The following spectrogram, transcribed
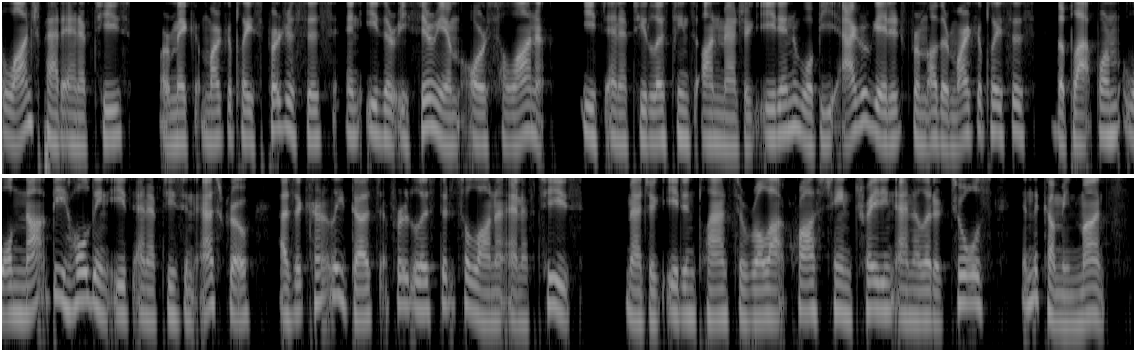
Launchpad NFTs or make marketplace purchases in either Ethereum or Solana. ETH NFT listings on Magic Eden will be aggregated from other marketplaces. The platform will not be holding ETH NFTs in escrow as it currently does for listed Solana NFTs. Magic Eden plans to roll out cross chain trading analytic tools in the coming months.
